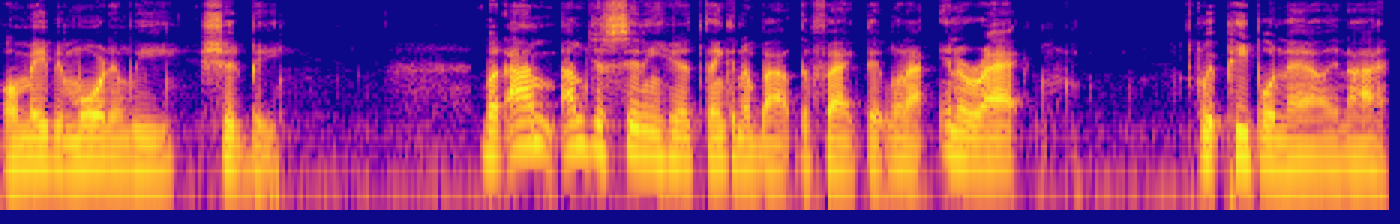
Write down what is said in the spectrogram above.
or maybe more than we should be. But I'm I'm just sitting here thinking about the fact that when I interact with people now and I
